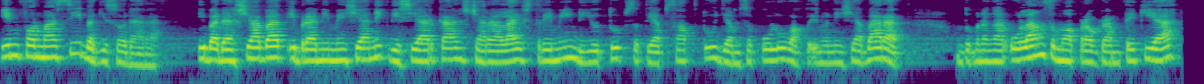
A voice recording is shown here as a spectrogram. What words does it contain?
Informasi bagi saudara. Ibadah Syabat Ibrani Mesianik disiarkan secara live streaming di YouTube setiap Sabtu jam 10 waktu Indonesia Barat. Untuk mendengar ulang semua program Tekiah,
